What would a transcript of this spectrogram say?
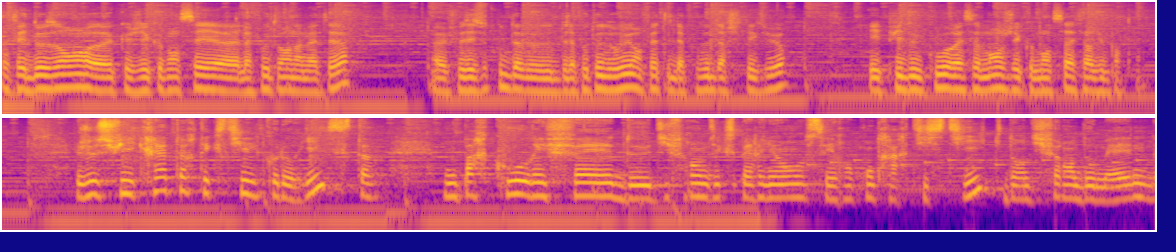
Ça fait deux ans euh, que j'ai commencé euh, la photo en amateur. Euh, je faisais surtout de la photo de rue en fait, et de la photo d'architecture. Et puis du coup, récemment, j'ai commencé à faire du portrait. Je suis créateur textile coloriste. Mon parcours est fait de différentes expériences et rencontres artistiques dans différents domaines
